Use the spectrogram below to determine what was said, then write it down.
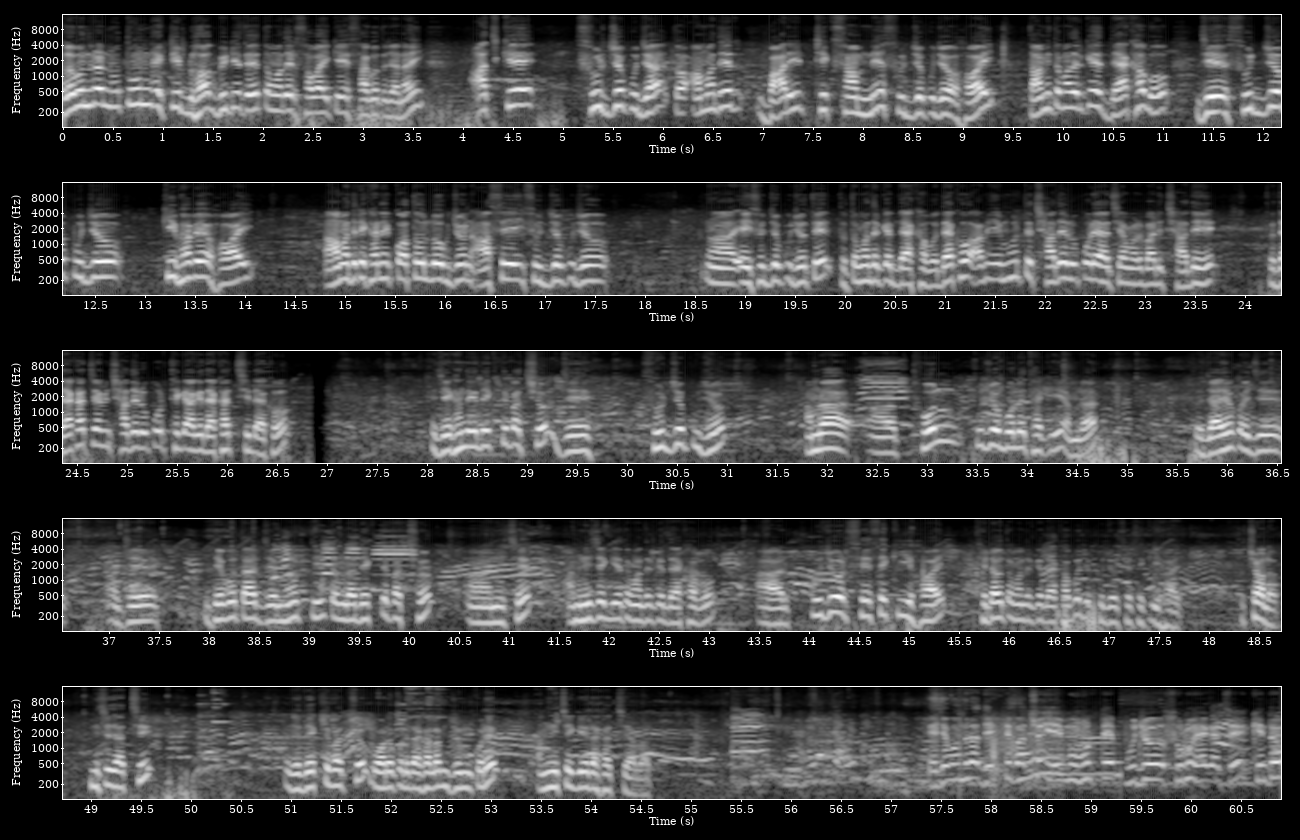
Hello বন্ধুরা, নতুন একটি ব্লগ ভিডিওতে তোমাদের সবাইকে স্বাগত জানাই। আজকে সূর্য পূজা, তো আমাদের বাড়ির ঠিক সামনে সূর্য পুজো হয়। তো আমি তোমাদেরকে দেখাবো যে সূর্য পুজো কীভাবে হয়। আমাদের এখানে কত লোকজন আসে এই সূর্য পুজো এই সূর্য পুজোতে, তো তোমাদেরকে দেখাবো। দেখো, আমি এই মুহূর্তে ছাদের উপরে আছি, আমার বাড়ির ছাদে। তো দেখাচ্ছি, আমি ছাদের উপর থেকে আগে দেখাচ্ছি, দেখো। এই যে এখান থেকে দেখতে পাচ্ছ যে সূর্য পুজো, আমরা থোল পুজো বলে থাকি আমরা। তো যাই হোক, ওই যে যে দেবতার যে মূর্তি তোমরা দেখতে পাচ্ছ নিচে, আমি নিচে গিয়ে তোমাদেরকে দেখাবো। আর পুজোর শেষে কি হয়, সেটাও তোমাদেরকে দেখাবো যে পুজোর শেষে কি হয়। তো চলো, নিচে যাচ্ছি। যে দেখতে পাচ্ছ, বড় করে দেখালাম, জুম করে, আমি নিচে গিয়ে দেখাচ্ছি আবার। এই যে বন্ধুরা, দেখতে পাচ্ছ, এই মুহূর্তে পুজো শুরু হয়ে গেছে। কিন্তু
